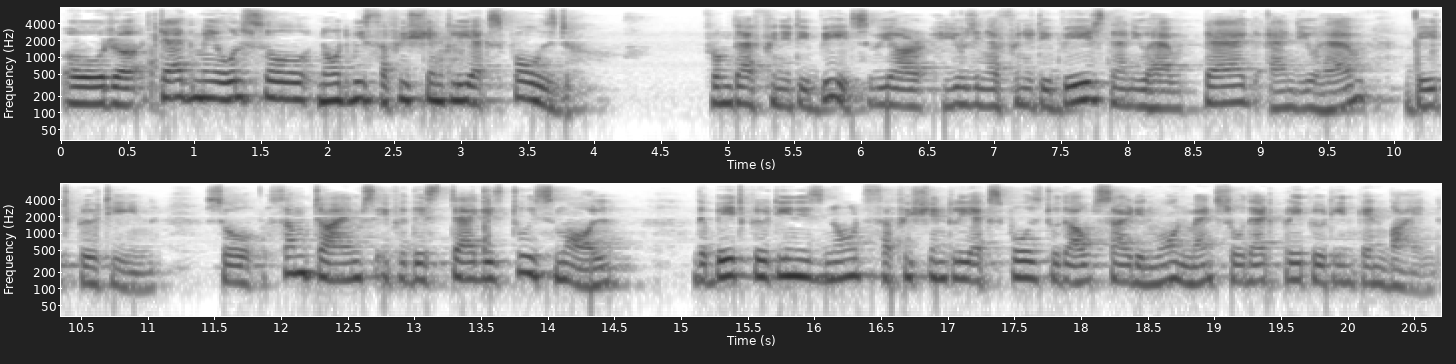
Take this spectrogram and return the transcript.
Or uh, tag may also not be sufficiently exposed from the affinity beads. We are using affinity beads then you have tag and you have bait protein. So sometimes if this tag is too small the bait protein is not sufficiently exposed to the outside environment so that prey protein can bind.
